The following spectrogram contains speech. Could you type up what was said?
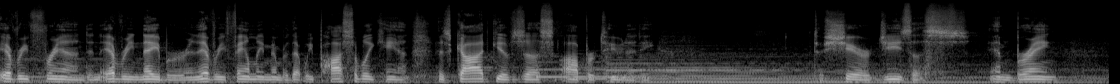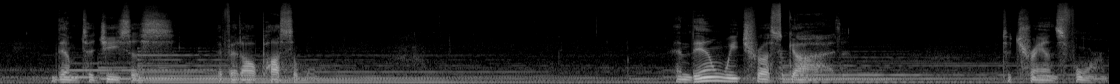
every friend and every neighbor and every family member that we possibly can as God gives us opportunity to share Jesus and bring them to Jesus if at all possible. And then we trust God to transform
